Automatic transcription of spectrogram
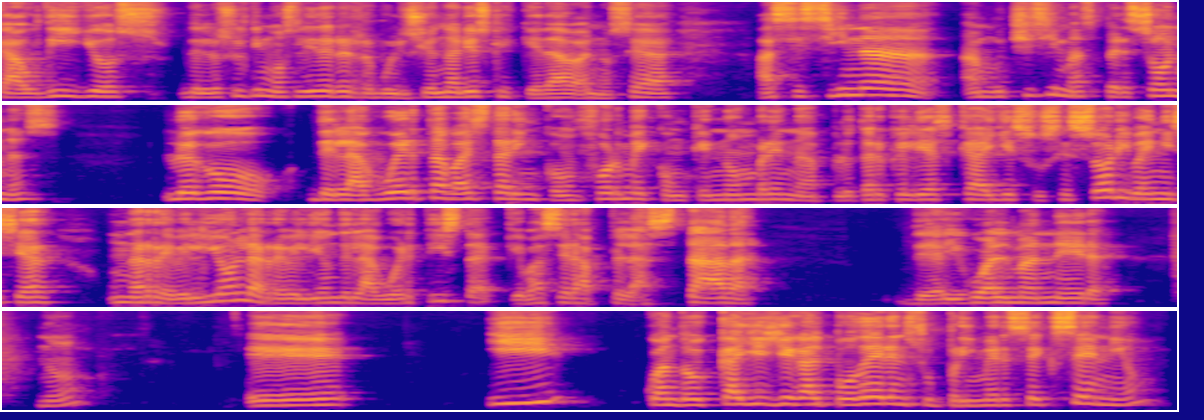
caudillos, de los últimos líderes revolucionarios que quedaban. O sea, asesina a muchísimas personas. Luego de la huerta va a estar inconforme con que nombren a Plutarco Elías Calle sucesor y va a iniciar una rebelión, la rebelión de la huertista, que va a ser aplastada de igual manera, ¿no? Eh, y cuando Calle llega al poder en su primer sexenio,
